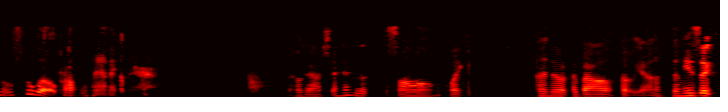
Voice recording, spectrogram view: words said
it's a little problematic. Oh gosh, I had a song, like, a note about, oh yeah, the music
